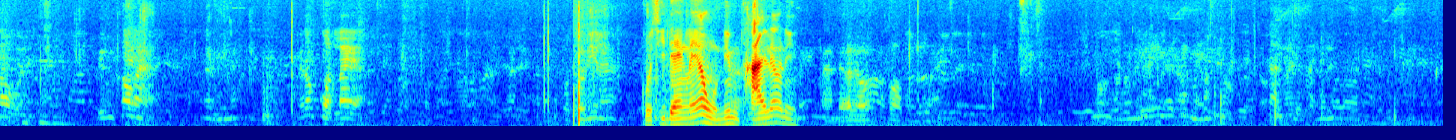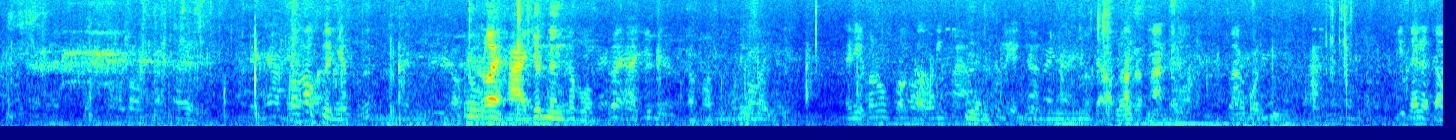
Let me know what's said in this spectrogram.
เข้าไปดึงเข้ามาแบบนี้นะไม่ต้องกดอะไรอะกดตัวนี้นะกดสีแดงแล้วนี่มันท้ายแล้วนี่อะเดี๋ยวเราพอกต้องเข้าคืนกันอยู่ร้อยหายจุดหนึ่งครับผมร้อยหายจุดหนึ่งครับผมอันนี้เขาลงของเก่าที่มาผู้เล่นจากร้อยสมานตัวบางคนอีกได้ละเสา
